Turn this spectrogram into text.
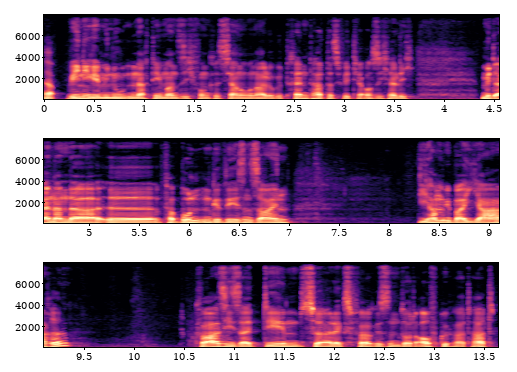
ja. wenige Minuten nachdem man sich von Cristiano Ronaldo getrennt hat. Das wird ja auch sicherlich miteinander äh, verbunden gewesen sein. Die haben über Jahre quasi seitdem Sir Alex Ferguson dort aufgehört hat,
